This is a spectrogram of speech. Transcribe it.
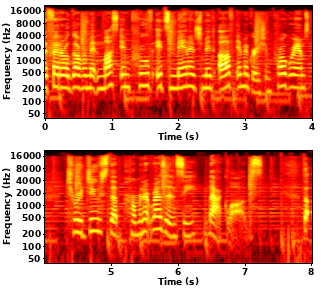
the federal government must improve its management of immigration programs to reduce the permanent residency backlogs. The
